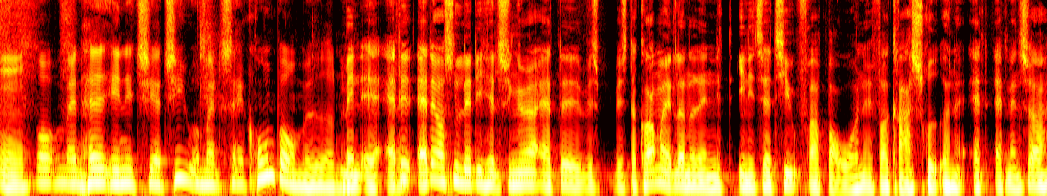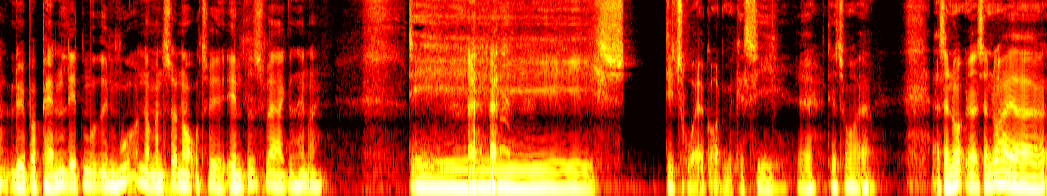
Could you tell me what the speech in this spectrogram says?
mm. hvor man havde initiativ, og man sagde Kronborg-møderne. Men øh, er, det, er det også sådan lidt i Helsingør, at øh, hvis, hvis der kommer et eller andet initiativ fra borgerne, fra græsryderne, at, at man så løber panden lidt mod en mur, når man så når til embedsværket, Henrik? Det, det tror jeg godt, man kan sige. Ja, det tror jeg. Altså nu, altså nu har jeg,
